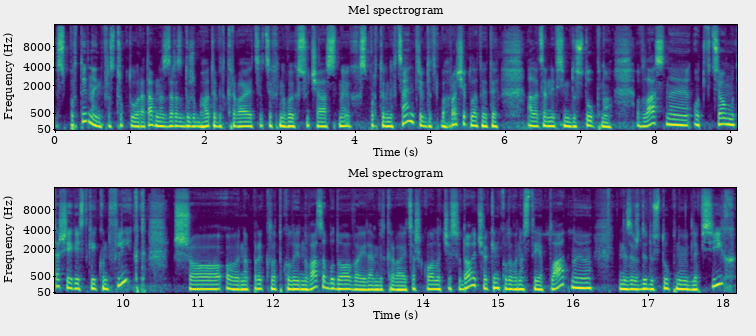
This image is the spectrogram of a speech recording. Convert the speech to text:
спортивна інфраструктура. Там в нас зараз дуже багато відкривається цих нових сучасних спортивних центрів, де треба гроші платити, але це не всім доступно. Власне, от в цьому теж є якийсь такий конфлікт, що, наприклад, коли нова забудова і там відкривається школа чи садочок, інколи вона стає платною, не завжди доступною для всіх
